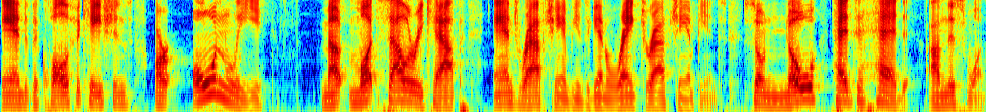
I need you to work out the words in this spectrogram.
and the qualifications are only MUT salary cap and draft champions. Again, ranked draft champions. So, no head to head on this one.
